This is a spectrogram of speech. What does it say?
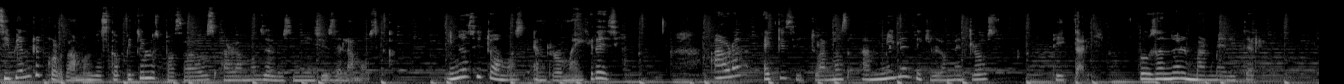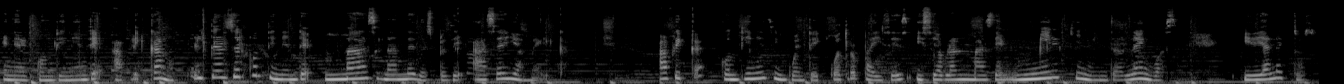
Si bien recordamos los capítulos pasados hablamos de los inicios de la música y nos situamos en Roma y Grecia. Ahora hay que situarnos a miles de kilómetros de Italia, cruzando el mar Mediterráneo, en el continente africano, el tercer continente más grande después de Asia y América. África contiene 54 países y se hablan más de 1500 lenguas y dialectos.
